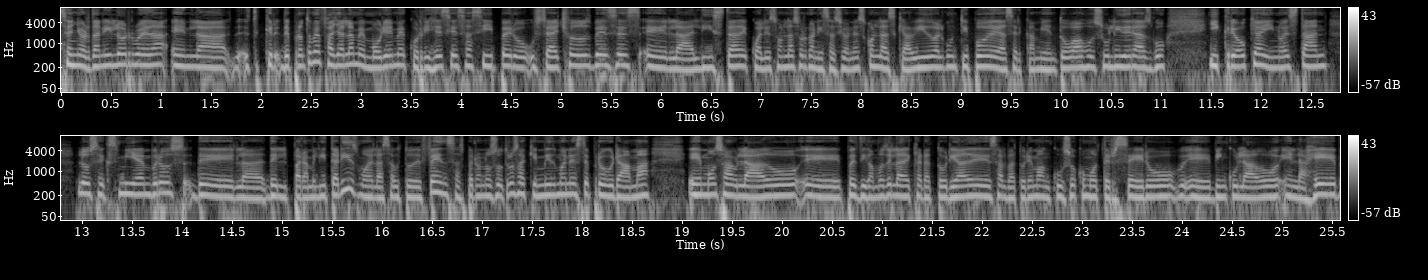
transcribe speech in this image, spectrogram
Señor Danilo Rueda, en la de pronto me falla la memoria y me corrige si es así, pero usted ha hecho dos veces eh, la lista de cuáles son las organizaciones con las que ha habido algún tipo de acercamiento bajo su liderazgo y creo que ahí no están los exmiembros de la, del paramilitarismo, de las autodefensas, pero nosotros aquí mismo en este programa hemos hablado, eh, pues digamos, de la declaratoria de Salvatore Mancuso como tercero eh, vinculado en la JEP,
